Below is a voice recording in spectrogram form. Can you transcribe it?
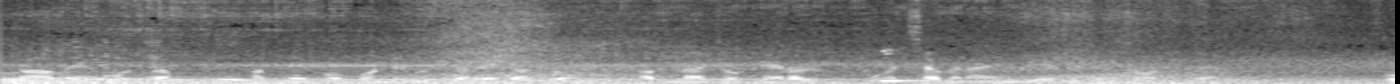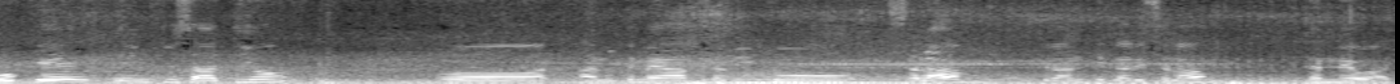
काम है वो सब अपने को कंट्रीब्यूट करेगा तो अपना जो केरल वो अच्छा बनाएँगे short time okay thank you साथियों। और अंत में आप सभी को सलाम। क्रांतिकारी सलाम धन्यवाद।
